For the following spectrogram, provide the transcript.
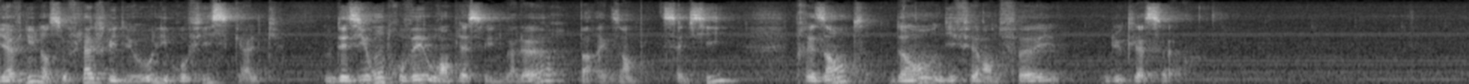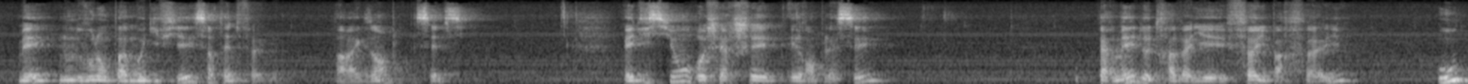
Bienvenue dans ce flash vidéo LibreOffice Calc. Nous désirons trouver ou remplacer une valeur, par exemple celle-ci, présente dans différentes feuilles du classeur. Mais nous ne voulons pas modifier certaines feuilles, par exemple celle-ci. Édition, rechercher et remplacer permet de travailler feuille par feuille ou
